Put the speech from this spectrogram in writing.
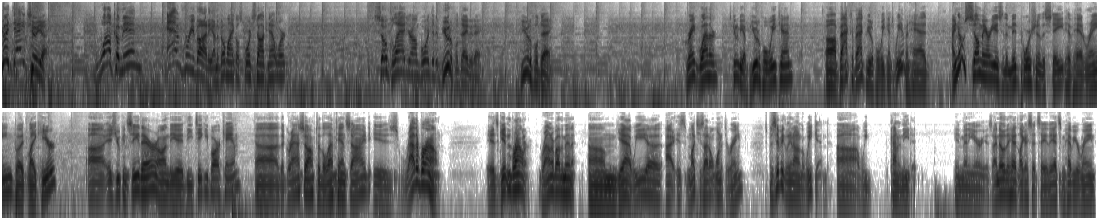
Good day to you. Welcome in, everybody, on the Bill Michael Sports Talk Network. So glad you're on board Did a Beautiful day today. Beautiful day. Great weather. It's going to be a beautiful weekend. Back to back beautiful weekends. We haven't had, I know some areas in the mid portion of the state have had rain, but like here, uh, as you can see there on the the Tiki Bar cam, uh, the grass off to the left hand side is rather brown. It's getting browner, browner by the minute. Um, yeah, we uh, I, as much as I don't want it to rain, specifically not on the weekend, uh, we kind of need it in many areas. I know they had, like I said, say they had some heavier rain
